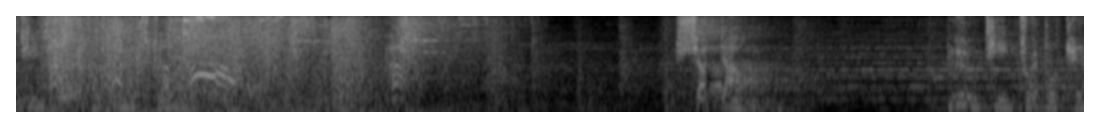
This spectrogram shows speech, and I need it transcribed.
Team's turret has been destroyed. Shut down. Blue team triple kill.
